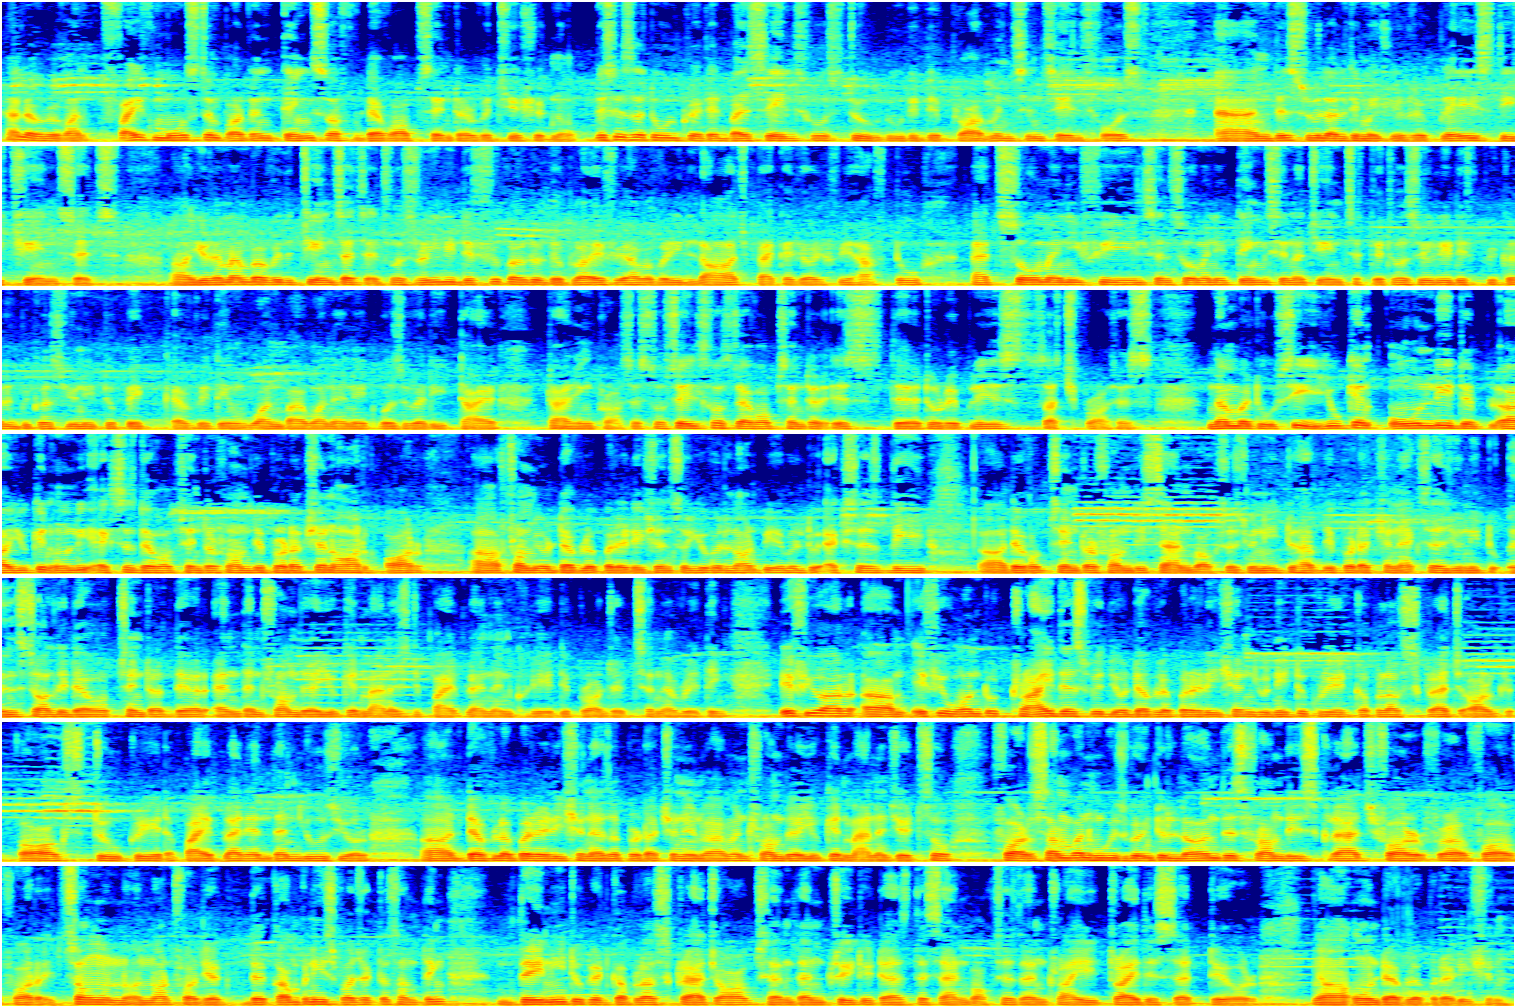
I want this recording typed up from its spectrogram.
Hello everyone, 5 most important things of DevOps Center which you should know. This is a tool created by Salesforce to do the deployments in Salesforce and this will ultimately replace the change sets. Uh, you remember with the change sets it was really difficult to deploy if you have a very large package or if you have to add so many fields and so many things in a change set. It was really difficult because you need to pick everything one by one and it was very tired tiring process. So salesforce devops center is there to replace such process. Number two see you can only uh, you can only access devops center from the production or or uh, from your developer edition. So you will not be able to access the uh, DevOps Center from the sandboxes. You need to have the production access. You need to install the DevOps Center there and then from there you can manage the pipeline and create the projects and everything. If you are um, if you want to try this with your developer edition you need to create a couple of scratch org orgs to create a pipeline and then use your uh, developer edition as a production environment. From there you can manage it. So for someone who is going to learn this from the scratch for for for, for its own or not for their, the company's project or something they need to get couple of scratch orgs and then treat it as the sandboxes and try try this at your uh, own developer edition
